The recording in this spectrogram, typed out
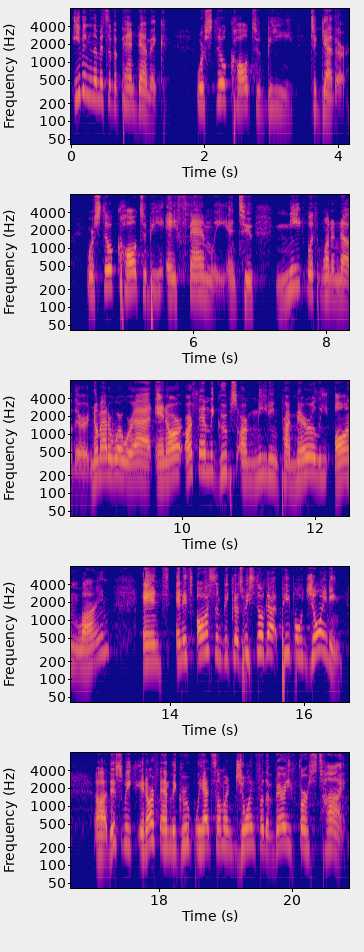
even in the midst of a pandemic, we're still called to be together. We're still called to be a family and to meet with one another, no matter where we're at. And our, our family groups are meeting primarily online. And, and it's awesome because we still got people joining. Uh, this week in our family group, we had someone join for the very first time.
